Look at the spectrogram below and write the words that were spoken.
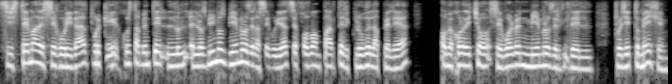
sistema de seguridad porque justamente lo- los mismos miembros de la seguridad se forman parte del club de la pelea, o mejor dicho, se vuelven miembros del, del proyecto Mayhem.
